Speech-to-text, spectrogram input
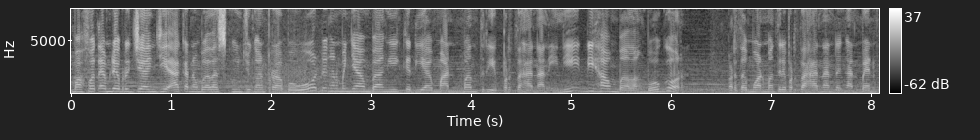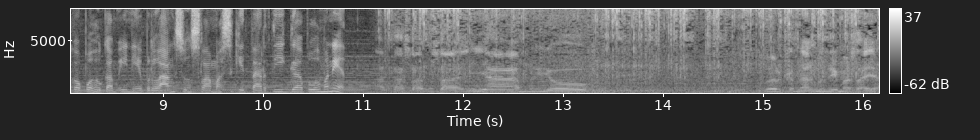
Mahfud MD berjanji akan membalas kunjungan Prabowo dengan menyambangi kediaman Menteri Pertahanan ini di Hambalang, Bogor. Pertemuan Menteri Pertahanan dengan Menko Polhukam ini berlangsung selama sekitar 30 menit. Atasan saya, beliau berkenan menerima saya.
